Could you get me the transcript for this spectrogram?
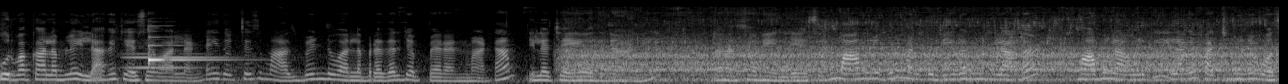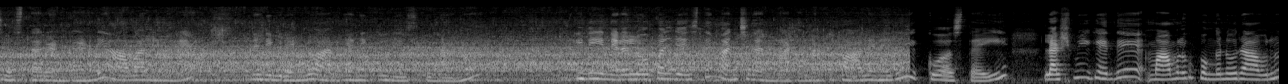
పూర్వకాలంలో ఇలాగే చేసేవాళ్ళంట. ఇది వచ్చేసి మా హస్బెండ్ వాళ్ళ బ్రదర్ చెప్పారనమాట ఇలా చేయవద్దునా అని సో నేను చేశాను. మామూలుగా కూడా మనకు డీవర్ లాగా మామూలు ఆవులకి ఇలాగే పచ్చి నూనె పోసేస్తారంట అండి ఆవాల నూనె ఇవి రెండు ఆర్గానిక్ తీసుకున్నాను ఇది నెల లోపల చేస్తే మంచిదన్నమాట. మనకి పాలు అనేది ఎక్కువ వస్తాయి. లక్ష్మికి అయితే మామూలుగా పొంగనూరు ఆవులు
